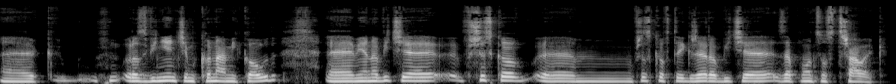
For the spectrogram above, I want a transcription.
e, rozwinięciem Konami Code. E, mianowicie wszystko, wszystko w tej grze robicie za pomocą strzałek.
